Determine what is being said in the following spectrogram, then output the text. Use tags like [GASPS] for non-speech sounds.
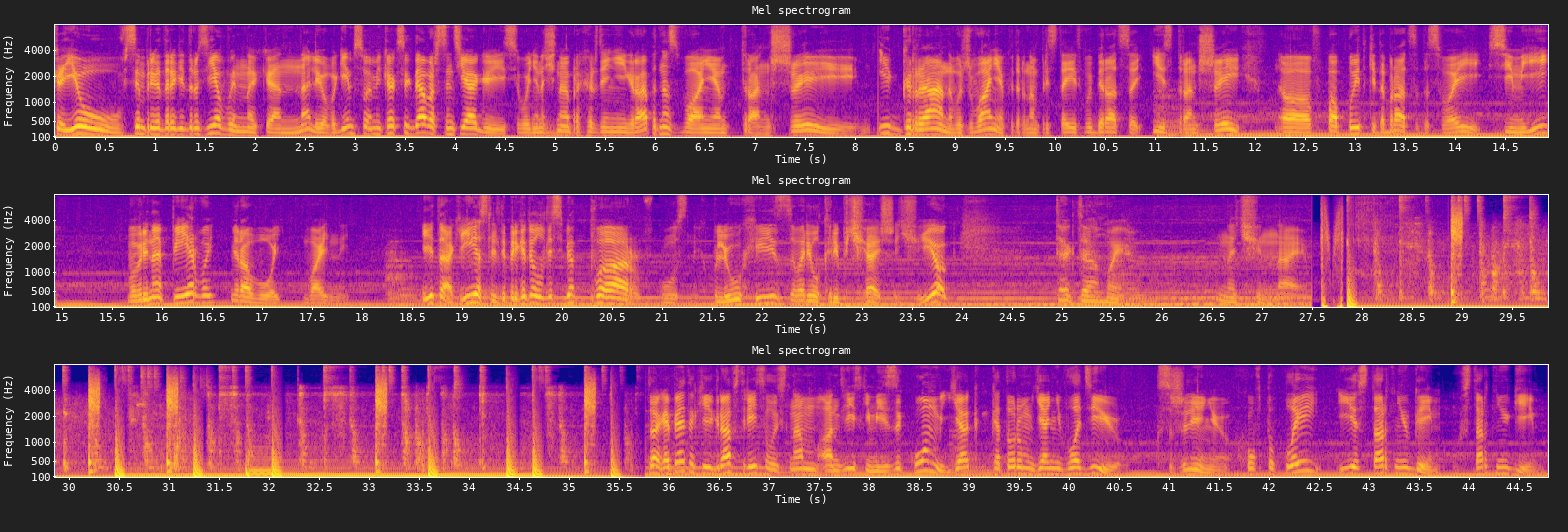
Хейоу! Всем привет, дорогие друзья! Вы на канале Оба Гейм, с вами, как всегда, ваш Сантьяго, и сегодня начинаю прохождение игры под названием Траншеи. Игра на выживание, в которой нам предстоит выбираться из траншей э, в попытке добраться до своей семьи во время Первой мировой войны. Итак, если ты приготовил для себя пару вкусных плюх и заварил крепчайший чаек, тогда мы начинаем. Так, опять-таки игра встретилась нам английским языком, я, которым я не владею, к сожалению. How to play и Start New Game. Start New Game.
